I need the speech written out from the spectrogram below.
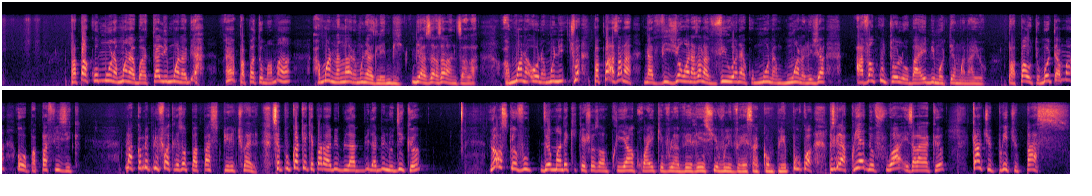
Papa komona mwana bo atali mwana bi ah, eh, papa to mama ah, mwana na ngai namoni alembi bi aza, na nzala. Ah, mwana oyo namoni tu vois papa aza na, vision wana aza na wana ya komona mwana déjà avant kutu oloba ayebi motema na yo. Papa oyo tobotama oyo papa physique. Mais comme plus forte raison papa spirituel. C'est pourquoi quelque part dans la Bible, la, la Bible nous dit que Lorsque vous demandez quelque chose en priant, croyez que vous l'avez reçu et vous le verrez s'accomplir. Pourquoi? Parce que la prière de foi, ils que quand tu pries, tu passes.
